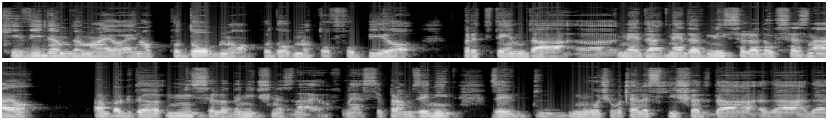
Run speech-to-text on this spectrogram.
ki vidim, da imajo eno podobno, podobno to fobijo pred tem, da ne da, ne da mislijo, da vse znajo, ampak da mislijo, da nič ne znajo. Ne. Se pravi, zdaj ni, zdaj mogoče bo tele slišati, da, da, da,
